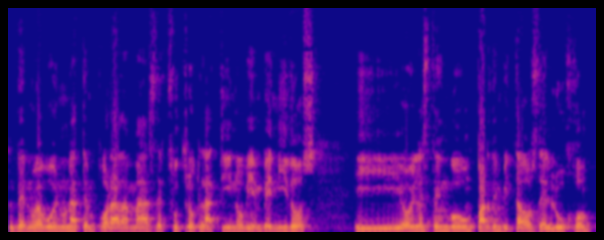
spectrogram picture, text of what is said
De nuevo en una temporada más de Truck Latino, bienvenidos. Y hoy les tengo un par de invitados de lujo.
